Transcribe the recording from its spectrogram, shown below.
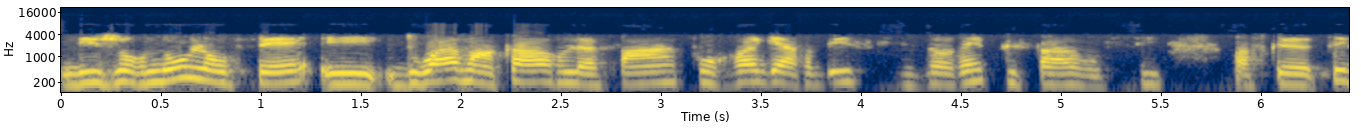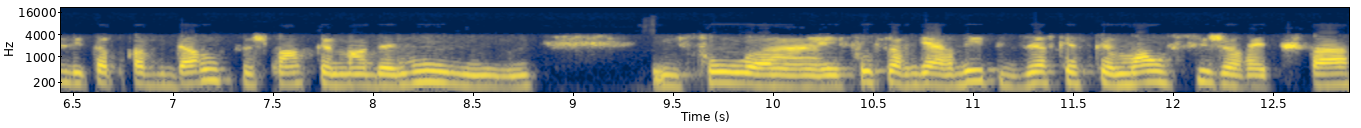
Les journaux l'ont fait et doivent encore le faire pour regarder ce qu'ils auraient pu faire aussi. Parce que, tu sais, l'État-providence, je pense qu'à un moment donné, il, faut, euh, il faut se regarder puis dire qu'est-ce que moi aussi j'aurais pu faire.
